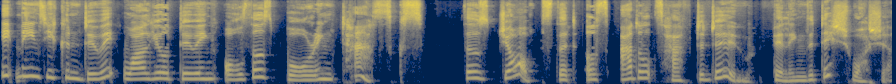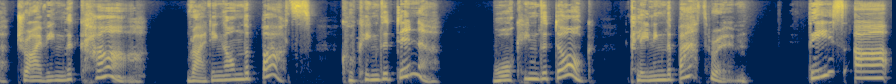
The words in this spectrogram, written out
it means you can do it while you're doing all those boring tasks, those jobs that us adults have to do, filling the dishwasher, driving the car, riding on the bus, cooking the dinner, walking the dog, cleaning the bathroom. These are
